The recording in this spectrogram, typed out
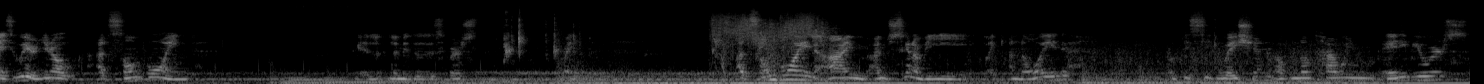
It's weird, you know, at some point... Okay, let me do this first. Right. At some point, I'm, I'm just gonna be, like, annoyed of this situation of not having any viewers.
